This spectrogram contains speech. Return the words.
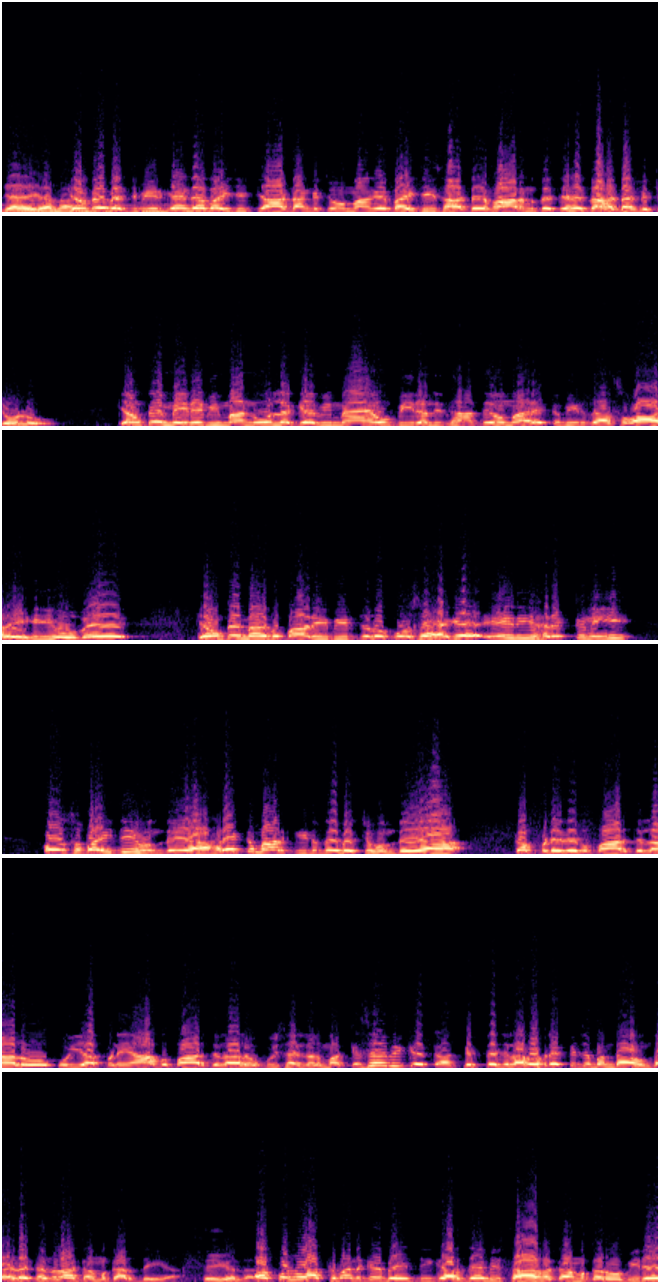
ਜੈ ਗੱਲ ਕਿਉਂਕਿ ਵਿੱਚ ਵੀਰ ਕਹਿੰਦੇ ਬਾਈ ਜੀ ਚਾਰ ਡੰਗ ਚੋਵਾਂਗੇ। ਬਾਈ ਜੀ ਸਾਡੇ ਫਾਰਮ ਤੇ ਚਾਹੇ 10 ਡੰਗ ਚੋਲੋ। ਕਿਉਂਕਿ ਮੇਰੇ ਵੀ ਮਨ ਨੂੰ ਉਹ ਲੱਗਿਆ ਵੀ ਮੈਂ ਉਹ ਵੀਰਾਂ ਦੀ ਥਾਂ ਤੇ ਹੋਵਾਂ ਹਰ ਇੱਕ ਵੀਰ ਦਾ ਸਵਾਲ ਇਹੀ ਹੋਵੇ। ਕਿਉਂਕਿ ਮੈਂ ਵਪਾਰੀ ਵੀਰ ਚਲੋ ਕੁਛ ਹੈਗੇ ਇਹ ਨਹੀਂ ਹਰ ਇੱਕ ਨਹੀਂ। ਕੁਛ ਬਾਈ ਜੀ ਹੁੰਦੇ ਆ ਹਰ ਇੱਕ ਮਾਰਕੀਟ ਦੇ ਵਿੱਚ ਹੁੰਦੇ ਆ। ਕੱਪੜੇ ਦੇ ਵਪਾਰ ਚ ਲਾ ਲਓ ਕੋਈ ਆਪਣੇ ਆਪ ਵਪਾਰ ਚ ਲਾ ਲਓ ਕੋਈ ਸੈਲਰ ਮਾ ਕਿਸੇ ਵੀ ਕਿੱਤੇ ਚ ਲਾ ਲਓ ਹਰ ਇੱਕ ਚ ਬੰਦਾ ਹੁੰਦਾ ਜਿਹੜਾ ਗੰਧਲਾ ਕੰਮ ਕਰਦੇ ਆ। ਸਹੀ ਗੱਲ ਆ। ਆਪਾਂ ਨੂੰ ਹੱਥ ਬੰਨ ਕੇ ਬੇਨਤੀ ਕਰਦੇ ਆ ਵੀ ਸਾਫ਼ ਕੰਮ ਕਰੋ ਵੀਰੇ।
